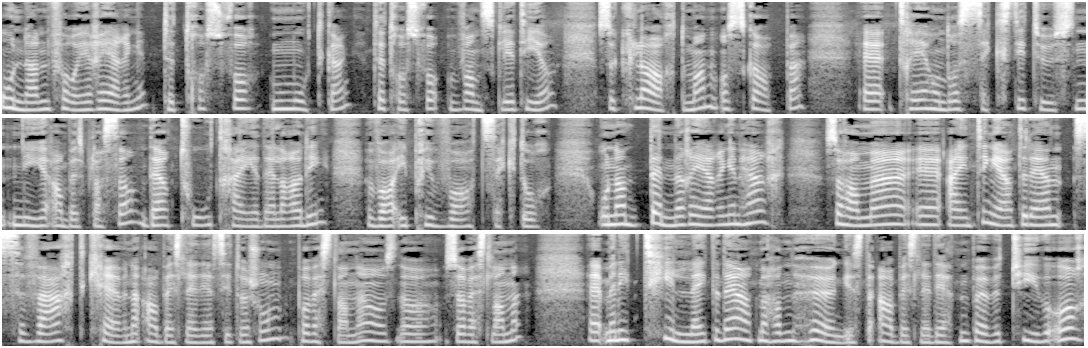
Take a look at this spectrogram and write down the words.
under den forrige regjeringen, til tross for motgang, til tross for vanskelige tider, så klarte man å skape 360 000 nye arbeidsplasser, der to tredjedeler av de var i privat sektor. Under denne regjeringen her, så har vi én ting er at det er en svært krevende arbeidsledighetssituasjon på Vestlandet og Sør-Vestlandet, men i tillegg til det at vi har den høyeste arbeidsledigheten på over 20 år,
